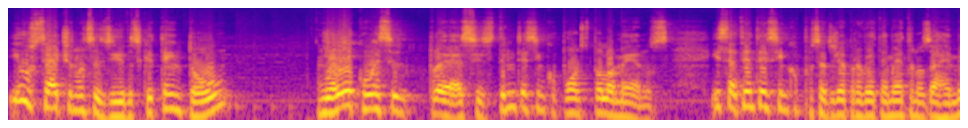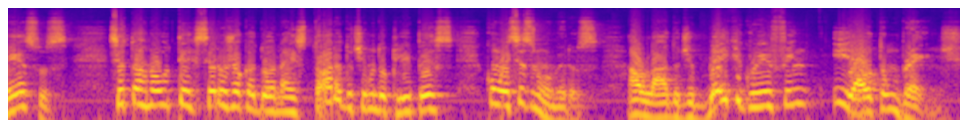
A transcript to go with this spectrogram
e os 7 lances livres que tentou. E aí, com esse, esses 35 pontos pelo menos e 75% de aproveitamento nos arremessos, se tornou o terceiro jogador na história do time do Clippers com esses números, ao lado de Blake Griffin e Elton Brand.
